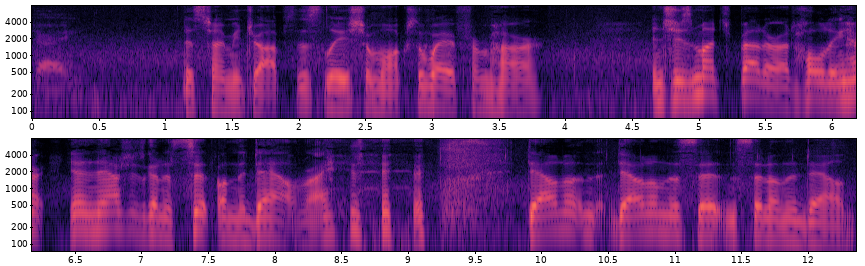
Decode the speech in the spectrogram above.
Stay. This time he drops his leash and walks away from her. And she's much better at holding her. Yeah, now she's going to sit on the down, right? down on down on the sit and sit on the down.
